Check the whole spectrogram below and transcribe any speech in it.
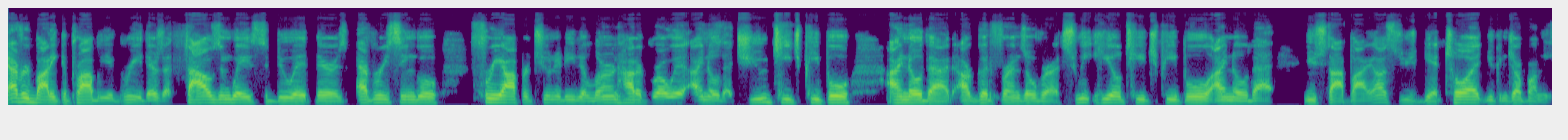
everybody could probably agree there's a thousand ways to do it. There's every single free opportunity to learn how to grow it. I know that you teach people. I know that our good friends over at sweet heal teach people. I know that you stop by us you get taught you can jump on the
